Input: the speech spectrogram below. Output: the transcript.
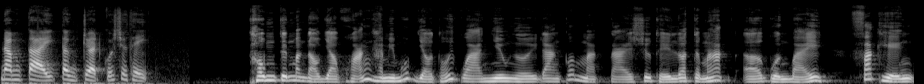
nằm tại tầng trệt của siêu thị. Thông tin ban đầu vào khoảng 21 giờ tối qua, nhiều người đang có mặt tại siêu thị Lotte Mart ở quận 7 phát hiện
